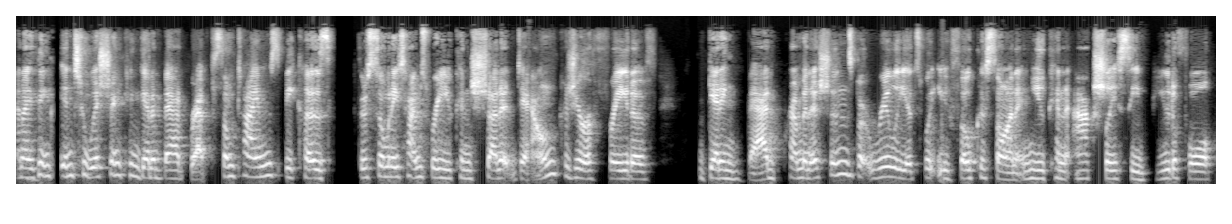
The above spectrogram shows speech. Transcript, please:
And I mm-hmm. think intuition can get a bad rep sometimes because there's so many times where you can shut it down because you're afraid of getting bad premonitions, but really it's what you focus on, and you can actually see beautiful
